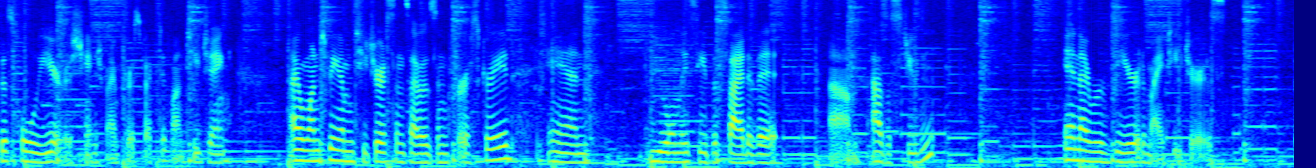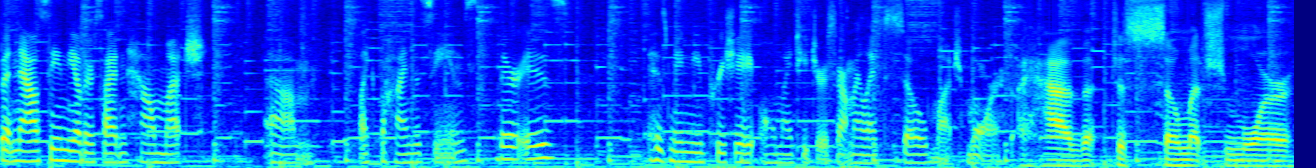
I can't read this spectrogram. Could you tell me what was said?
This whole year has changed my perspective on teaching. I wanted to become a teacher since I was in first grade, and you only see the side of it um, as a student. And I revered my teachers. But now seeing the other side and how much um, like behind the scenes there is, has made me appreciate all my teachers throughout my life so much more. I have just so much more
